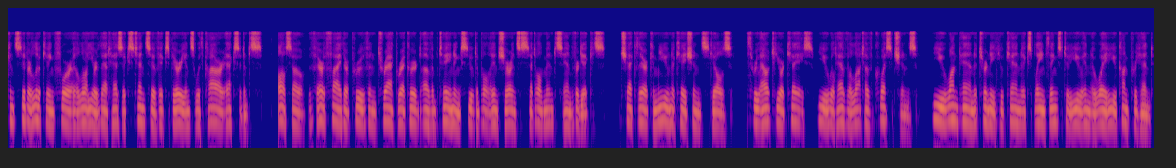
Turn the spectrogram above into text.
Consider looking for a lawyer that has extensive experience with car accidents. Also, verify their proven track record of obtaining suitable insurance settlements and verdicts. Check their communication skills. Throughout your case, you will have a lot of questions. You want an attorney who can explain things to you in a way you comprehend.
